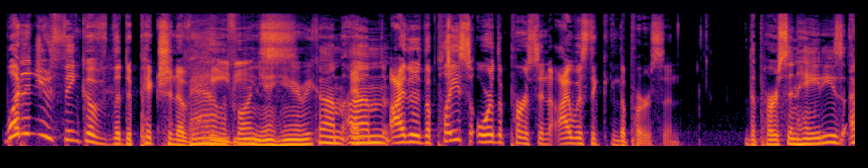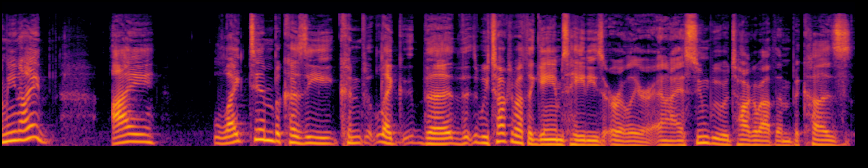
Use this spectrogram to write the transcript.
What did you think of the depiction of Hades? California, Hades? here we come. And Um, either the place or the person. I was thinking the person. the person Hades. I mean, I I liked him because he con- like the, the we talked about the games Hades earlier, and I assumed we would talk about them because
